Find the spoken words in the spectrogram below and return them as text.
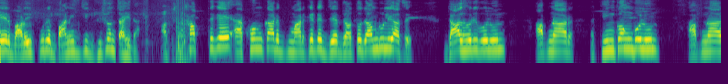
এর বারুইপুরে বাণিজ্যিক ভীষণ চাহিদা। আচ্ছা। সব থেকে এখনকার মার্কেটে যে যত জামরুলি আছে ডাল হরি বলুন আপনার কিংকং বলুন আপনার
